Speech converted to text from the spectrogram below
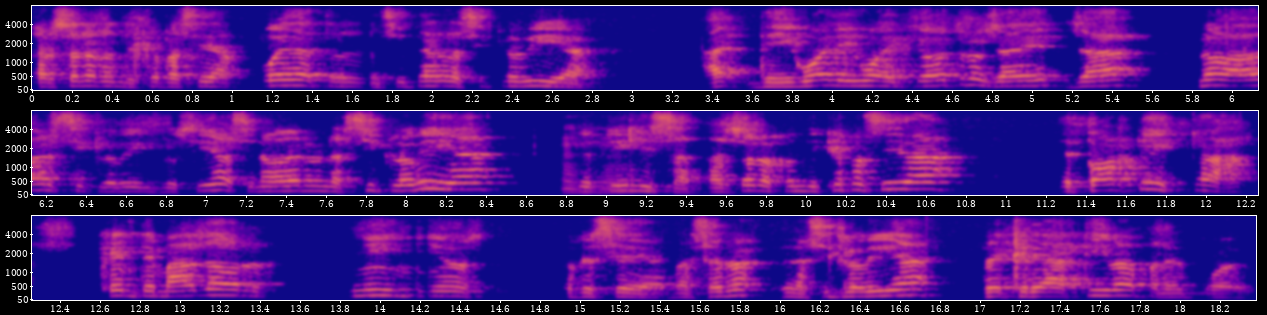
persona con discapacidad pueda transitar la ciclovía de igual a igual que otro, ya, ya no va a haber ciclovía inclusiva, sino va a haber una ciclovía que utiliza personas con discapacidad, deportistas, gente mayor, niños, lo que sea, va a ser la ciclovía recreativa para el pueblo,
